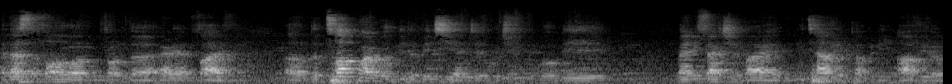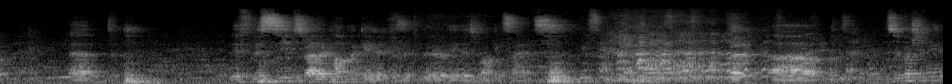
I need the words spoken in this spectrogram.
and that's the follow-up from the Ariane 5. Uh, the top part will be the Vinci engine, which will be manufactured by an Italian company, Avio. And if this seems rather complicated because it literally is rocket science. but uh, what's your question again?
